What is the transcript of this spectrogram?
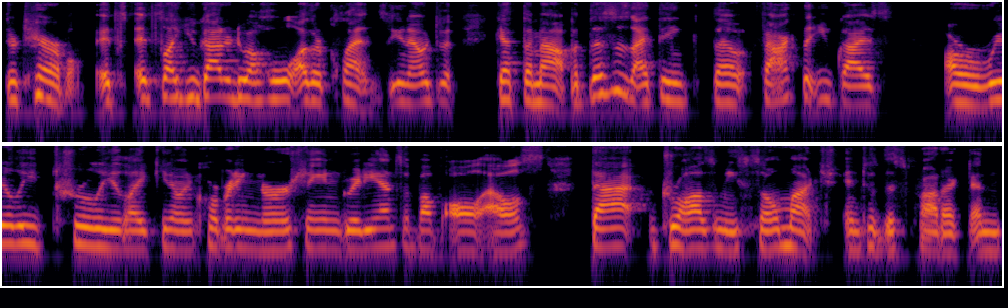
they're terrible. It's it's like you got to do a whole other cleanse, you know, to get them out. But this is I think the fact that you guys are really truly like you know incorporating nourishing ingredients above all else that draws me so much into this product and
